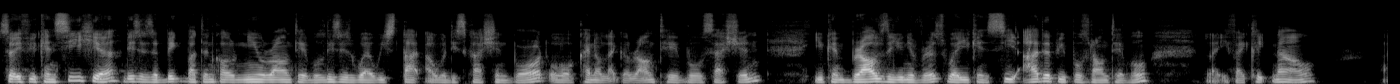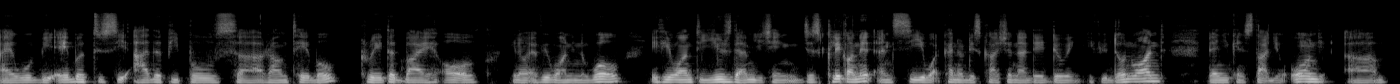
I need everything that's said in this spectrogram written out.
so if you can see here, this is a big button called new roundtable. This is where we start our discussion board or kind of like a roundtable session. You can browse the universe where you can see other people's roundtable. Like if I click now, I would be able to see other people's uh, roundtable created by all you know everyone in the world if you want to use them you can just click on it and see what kind of discussion are they doing if you don't want then you can start your own um,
